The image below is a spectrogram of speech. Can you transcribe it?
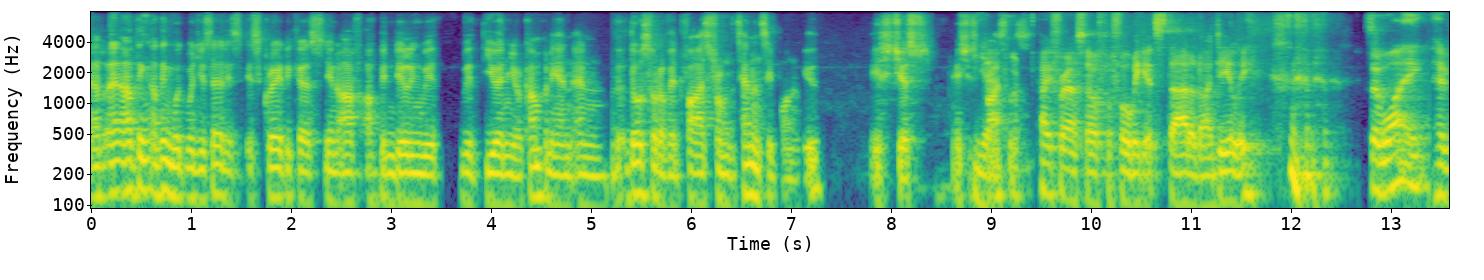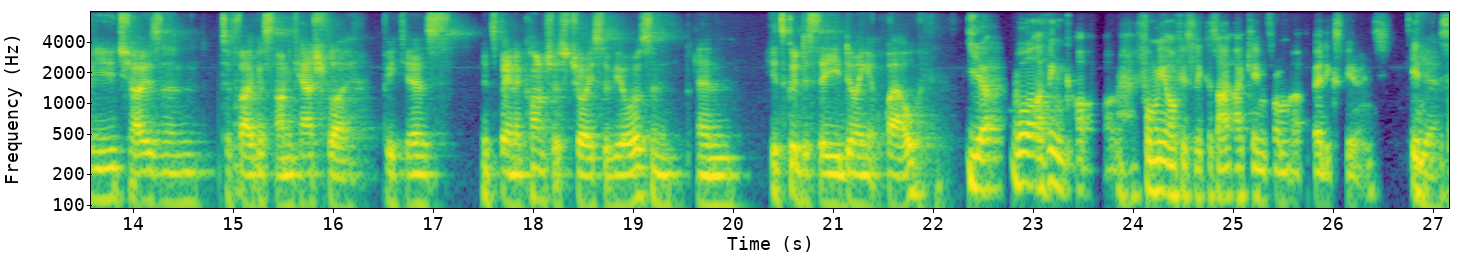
I think I think what, what you said is, is great because you know I've, I've been dealing with with you and your company and, and th- those sort of advice from the tenancy point of view is just it's just yeah. priceless. Pay for ourselves before we get started, ideally. so, why have you chosen to focus on cash flow? Because it's been a conscious choice of yours, and and it's good to see you doing it well. Yeah, well, I think uh, for me, obviously, because I, I, came from a bad experience. In, yeah. This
